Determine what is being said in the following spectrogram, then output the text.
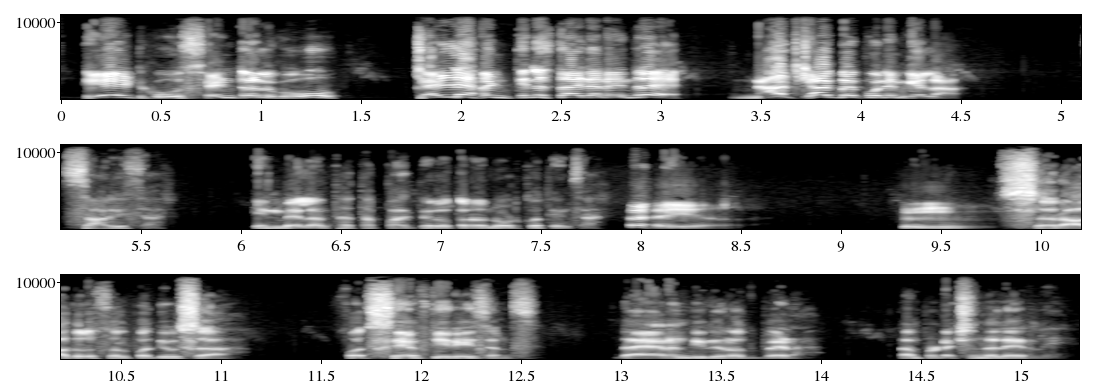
ಸ್ಟೇಟ್ಗೂ ಸೆಂಟ್ರಲ್ಗೂ ಕೆಳ್ಳೆ ಹಣ್ಣು ತಿನ್ನಿಸ್ತಾ ಇದ್ದಾನೆ ಅಂದ್ರೆ ನಾಚಿಕೆ ಆಗ್ಬೇಕು ನಿಮ್ಗೆಲ್ಲ. ಸಾರಿ ಸರ್ ಇನ್ಮೇಲೆ ಅಂತ ತಪ್ಪಾಗ್ದಿರೋ ತರ ನೋಡ್ಕೋತೀನಿ ಸರ್. ಅಯ್ಯೋ. ಹ್ಮ್. ಸರ್ ಆದ್ರೂ ಸ್ವಲ್ಪ ದಿವಸ ಫಾರ್ ಸೇಫ್ಟಿ ರೀಸನ್ಸ್ ದಯಾನಂದ್ ಇಲ್ಲಿರೋದು ಬೇಡ. ನಮ್ಮ ಪ್ರೊಟೆಕ್ಷನ್ ಅಲ್ಲೇ ಇರಲಿ.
